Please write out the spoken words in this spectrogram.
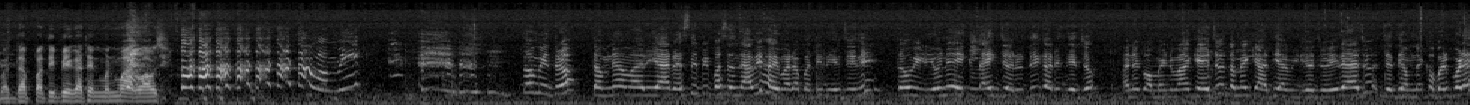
બધા પતિ ભેગા થઈને મને મારવા આવશે મમ્મી તો મિત્રો તમને અમારી આ રેસીપી પસંદ આવી હોય મારા પતિદેવજીની, તો વિડીયોને એક લાઈક જરૂરથી કરી દેજો અને કોમેન્ટમાં કહેજો તમે ક્યાંથી આ વીડિયો જોઈ રહ્યા છો, જેથી અમને ખબર પડે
